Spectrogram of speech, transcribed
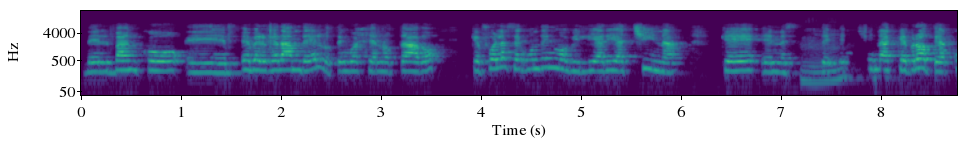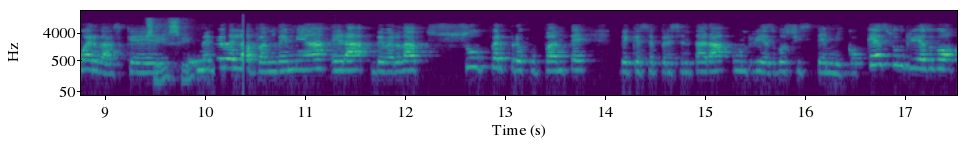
del banco eh, Evergrande, lo tengo aquí anotado, que fue la segunda inmobiliaria china que en, este, China quebró, ¿te acuerdas? Que en medio de la pandemia era de verdad súper preocupante de que se presentara un riesgo sistémico. ¿Qué es un riesgo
